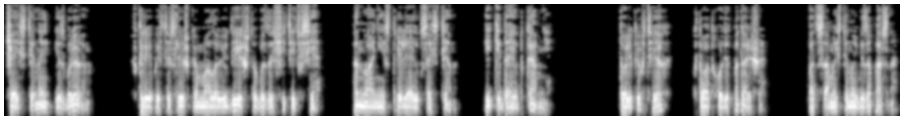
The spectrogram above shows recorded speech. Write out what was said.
Часть стены из бревен. В крепости слишком мало людей, чтобы защитить все, но они стреляют со стен и кидают камни. Только в тех, кто отходит подальше. Под самой стеной безопасно.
